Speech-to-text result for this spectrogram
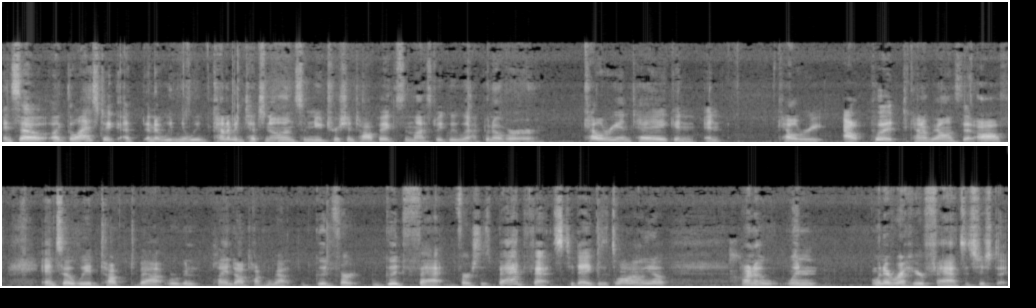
And so, like the last week, I, and we, we've kind of been touching on some nutrition topics. And last week we like, went over calorie intake and and calorie output to kind of balance that off. And so we had talked about we're going to planned on talking about good for good fat versus bad fats today because it's all you know. I don't know when whenever I hear fats, it's just a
